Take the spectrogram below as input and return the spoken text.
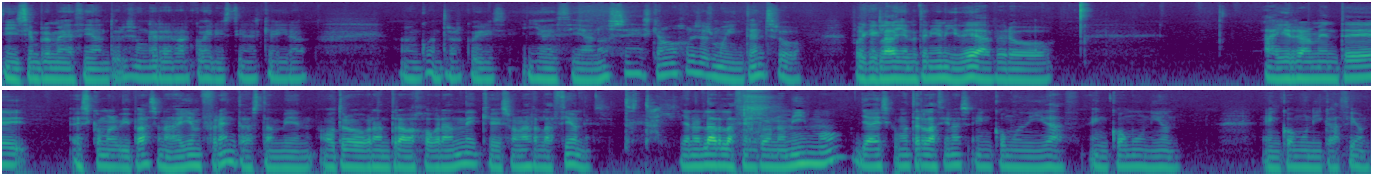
y siempre me decían, tú eres un guerrero arcoiris, tienes que ir a, a un encuentro arcoiris. Y yo decía, no sé, es que a lo mejor eso es muy intenso, porque claro, yo no tenía ni idea, pero ahí realmente es como el Vipassana, ahí enfrentas también otro gran trabajo grande que son las relaciones. Total. Ya no es la relación con uno mismo, ya es cómo te relacionas en comunidad, en comunión, en comunicación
